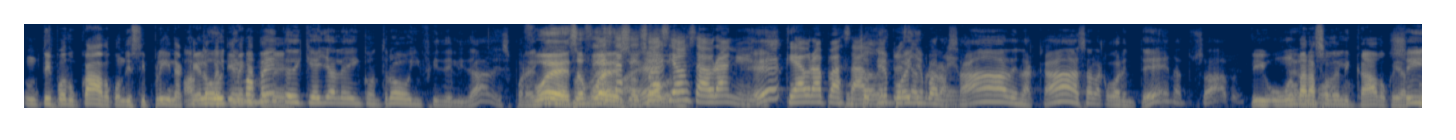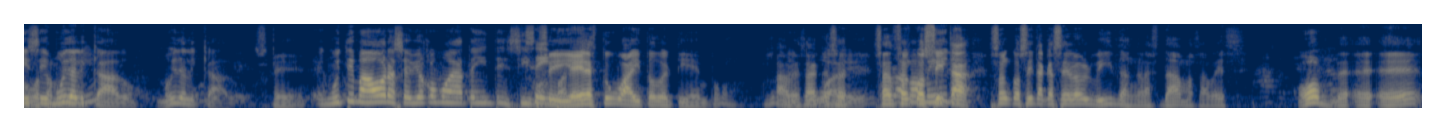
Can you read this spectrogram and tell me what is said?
un, tipo educado, con disciplina, que es lo que tiene que últimamente tener. de que ella le encontró infidelidades. Por ahí Fue, eso fue eso, ¿eh? situación sabrán ellos. ¿Eh? ¿Qué habrá pasado? Mucho tiempo ella problemas? embarazada, en la casa, la cuarentena, tú sabes. Y un embarazo delicado que ella Sí, tuvo sí, muy también. delicado, muy delicado. Sí, En última hora se vio como hasta intensivo. Sí. Sí, él estuvo ahí todo el tiempo. ¿Sabes? Son- cositas, son cositas que se le olvidan a las damas a veces. ¿Cómo? Eh, eh,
